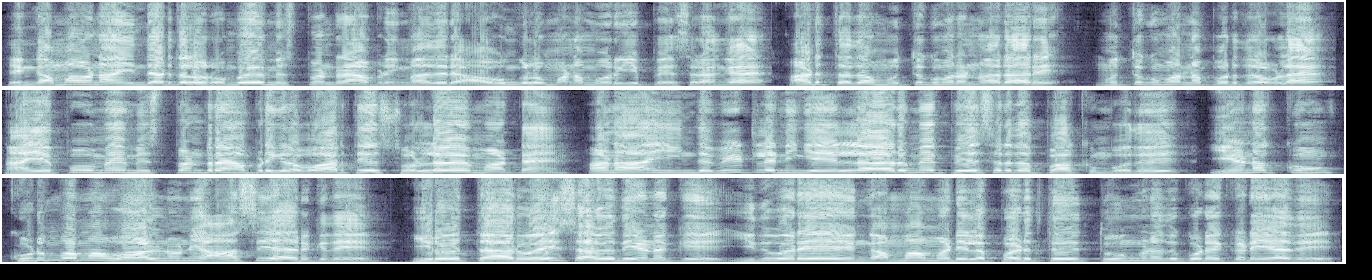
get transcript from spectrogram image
எங்க அம்மாவை நான் இந்த இடத்துல ரொம்பவே மிஸ் பண்றேன் அப்படிங்கிற மாதிரி அவங்களும் மனமுருகி பேசுறாங்க. அடுத்ததா முத்துக்குமரன் வராரு. முத்துக்குமரனை பொறுத்தளவுல நான் எப்பவுமே மிஸ் பண்றேன் அப்படிங்கிற வார்த்தையை சொல்லவே மாட்டேன். ஆனா இந்த வீட்டுல நீங்க எல்லாருமே பேசுறத பார்க்கும்போது எனக்கும் குடும்பமா வாழணும்னு ஆசையா இருக்குது. இருபத்தாறு வயசு ஆகுது எனக்கு. இதுவரை எங்க அம்மா மடியில படுத்து தூங்குனது கூட கிடையாது.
